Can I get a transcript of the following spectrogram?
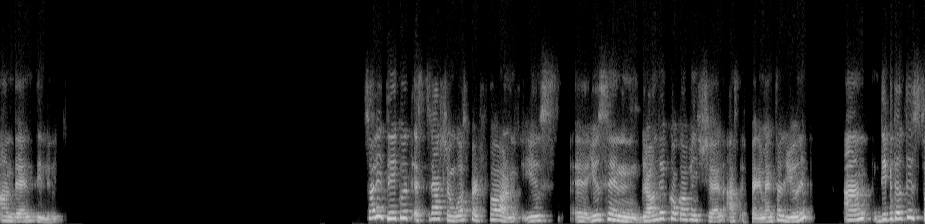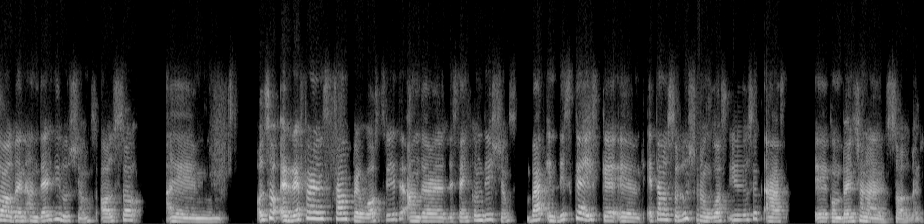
and then diluted. Solid liquid extraction was performed use, uh, using grounded cocoa bean shell as experimental unit and deep eutectic solvent and their dilutions also um, also, a reference sample was treated under the same conditions, but in this case, uh, ethanol solution was used as a conventional solvent.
